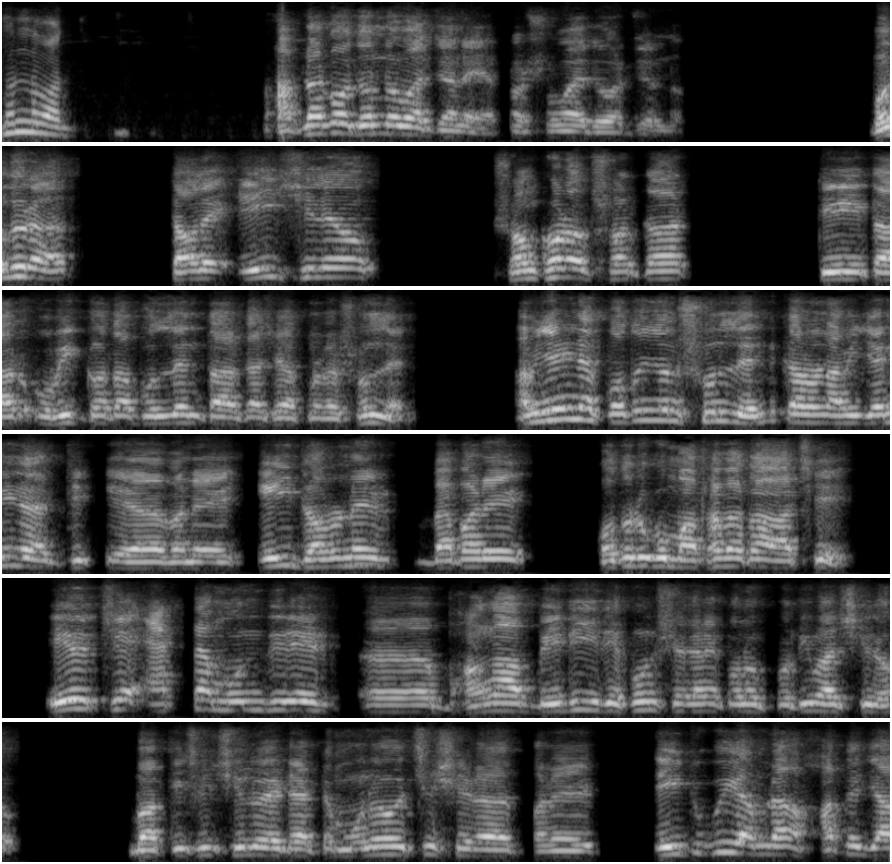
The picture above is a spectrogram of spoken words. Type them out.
ধন্যবাদ। আপনাকেও ধন্যবাদ জানাই আপনার সময় দেওয়ার জন্য। বন্ধুরা তাহলে এই ছিল শঙ্করক সরকার। তিনি তার অভিজ্ঞতা বললেন তার কাছে আপনারা শুনলেন। আমি জানি না কতজন শুনলেন কারণ আমি জানি না ঠিক মানে এই ধরনের ব্যাপারে কতটুকু মাথা ব্যথা আছে। এ হচ্ছে একটা মন্দিরের ভাঙা বেদি দেখুন সেখানে কোনো প্রতিমা ছিল বা কিছু ছিল এটা একটা মনে হচ্ছে সেটা মানে এইটুকুই আমরা হাতে যা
